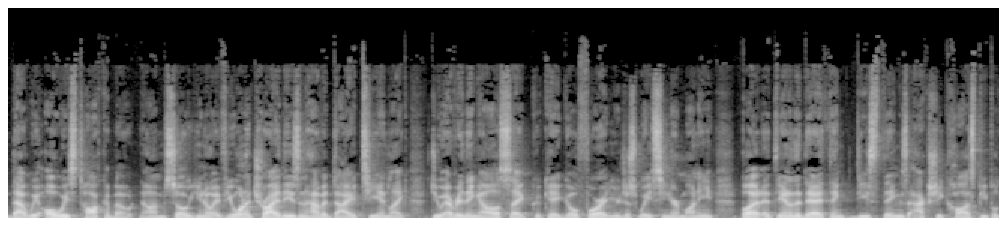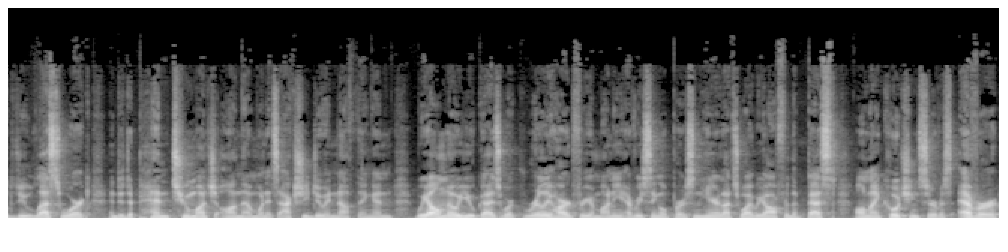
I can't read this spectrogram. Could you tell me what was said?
that we always talk about. Um, so, you know, if you want to try these and have a diet tea and like do everything else, like, okay, go for it. You're just wasting your money. But at the end of the day, I think these things actually cause people to do less work and to depend too much on them when it's actually doing nothing. And we all know you guys work really hard for your money, every single person here. That's why we offer the best online coaching service ever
